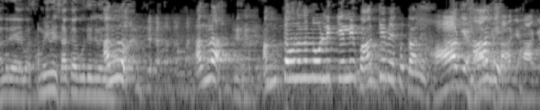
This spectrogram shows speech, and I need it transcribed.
ಅಂದ್ರೆ ಸಮಯವೇ ಸಾಕಾಗುವುದಿಲ್ಲ ಅಲ್ಲ ಅಲ್ಲ ಅಂತವನನ್ನು ನೋಡ್ಲಿಕ್ಕೆ ಎಲ್ಲಿ ಭಾಗ್ಯ ಬೇಕು ತಾನೆ? ಹಾಗೆ ಹಾಗೆ ಹಾಗೆ. ಹಾಗೆ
